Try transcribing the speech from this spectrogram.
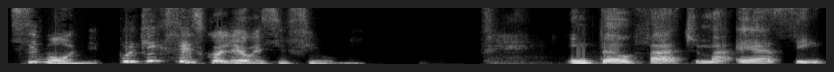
Simone, por que, que você escolheu esse filme? Então, Fátima, é assim,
